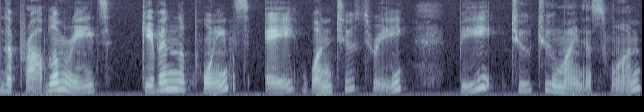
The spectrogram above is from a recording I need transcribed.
The problem reads, given the points A, 1, 2, 3, B, 2, 2, minus 1,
